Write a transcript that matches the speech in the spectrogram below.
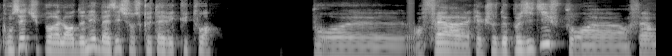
conseil tu pourrais leur donner basé sur ce que tu as vécu toi? Pour euh, en faire quelque chose de positif, pour, en faire,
